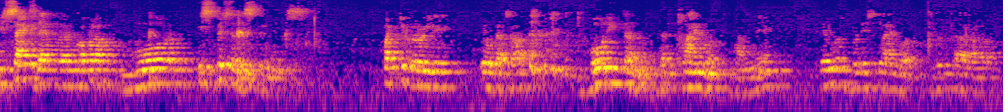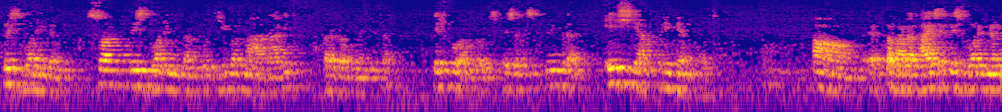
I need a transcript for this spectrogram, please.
beside that couple of more special screenings particularly एउटा छ बोरिङटन द क्लाइम्बर भन्ने famous British climber Chris Bonington sir Chris बोरिङटनको जीवनमा आधारित एउटा डकुमेन्ट्री छ त्यसको हाम्रो स्पेसल स्क्रिन र एसिया प्रिमियर भन्छ तपाईँहरूलाई थाहै छ क्रिस बोरिङटन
